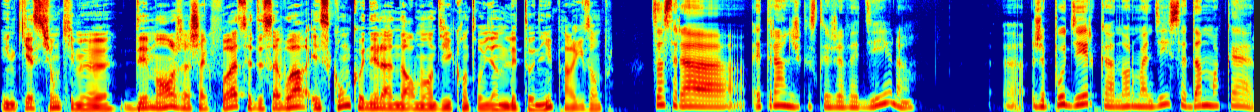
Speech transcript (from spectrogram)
Une question qui me démange à chaque fois, c'est de savoir est-ce qu'on connaît la Normandie quand on vient de Lettonie, par exemple? Ça sera étrange, ce que je vais dire. Euh, je peux dire que Normandie, c'est dans ma cœur.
